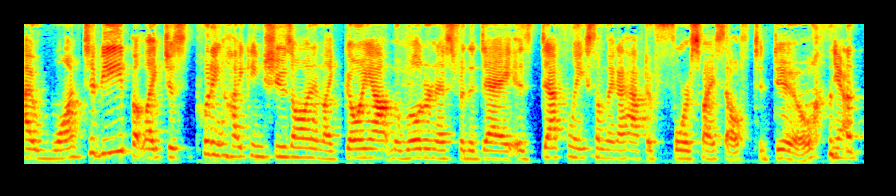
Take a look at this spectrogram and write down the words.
I want to be, but like just putting hiking shoes on and like going out in the wilderness for the day is definitely something I have to force myself to do. Yeah.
